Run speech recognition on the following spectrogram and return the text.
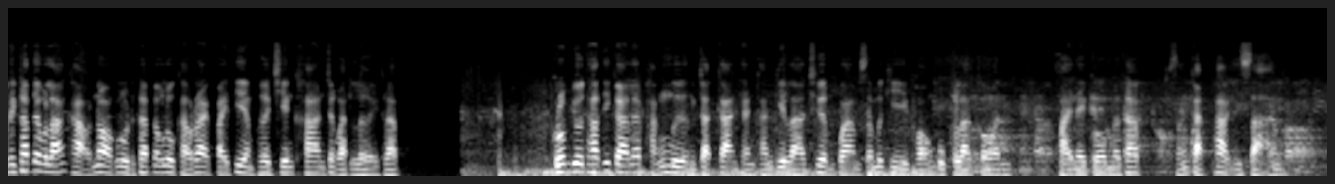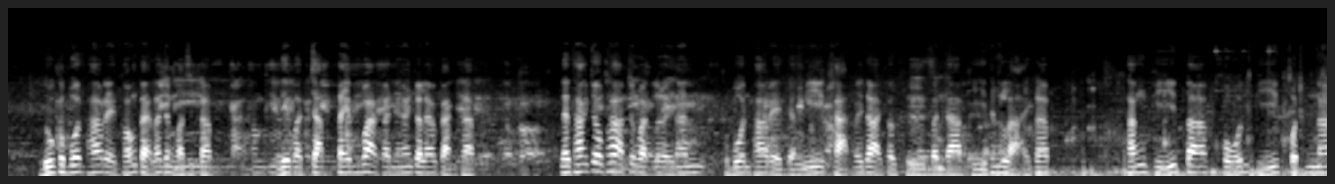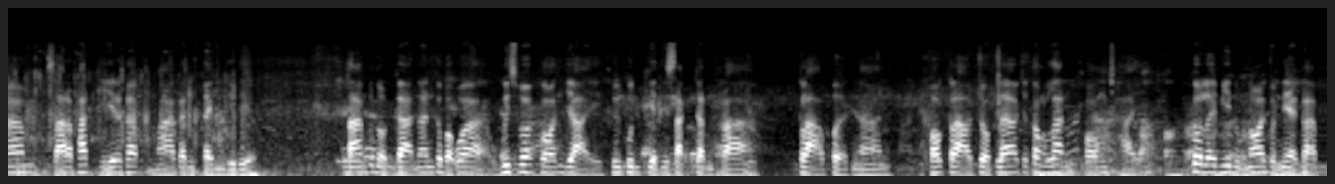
สวัสดีครับได้เวลาข่าวนอกลู่นะครับนอกลู่ข่าวแรกไปที่อำเภอเชียงคานจังหวัดเลยครับ กรมโยธาธิการและผังเมืองจัดการแข่งขันกีฬาเชื่อมความสามัคคีของบุคลากร ภายในกรมนะครับ สังกัดภาคอีสาน ดูขบวนพาเหรดของแต่ละจังหวัดสิครับเรียกว่าจัดเต็มว่ากันอย่างนั้นก็แล้วกันครับ และทางเจ้าภาพจังหวัดเลยนั้น ขบวนพาเหรดอย่างนี้ขาดไม่ได้ก็คือบรรดาผีทั้งหลายครับทั้งผีตาโขนผีขดน้ำสารพัดผีนะครับ มากันเต็มทีเดียว ตามกำหนดการนั้นก็บอกว่าวิศวกรใหญ่คือคุณเกียรติศักดิ์จันทรากล่าวเปิดงานพอกล่าวจบแล้วจะต้องลั่นคล้องชัย ก็เลยมีหนูน้อยคนนี้ครับ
